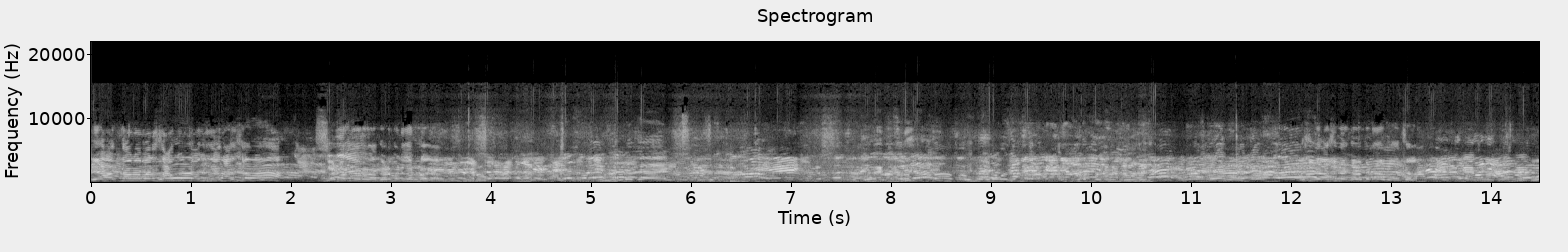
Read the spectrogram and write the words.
ए हात लावा बरं सावकाश सावकाश. गडबड करू नका गडबड करू नका. चला. हो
